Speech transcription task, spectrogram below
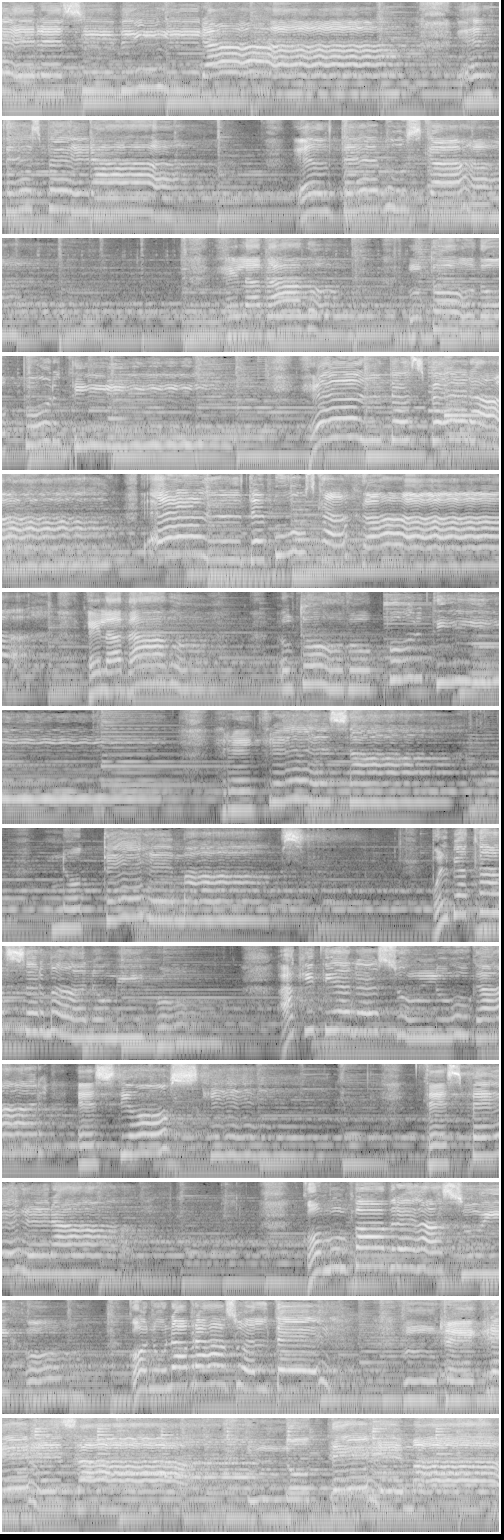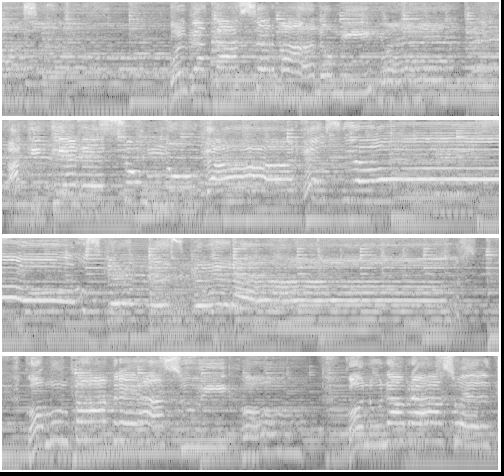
dado todo por ti. Él te espera, Él te busca. Él ha dado todo por ti. Regresa, no temas. Vuelve a casa, hermano mío. Aquí tienes un lugar, es Dios que te espera. Como un padre a su hijo con un abrazo él te regresa. No temas, vuelve a casa, hermano mío. Aquí tienes un lugar, con un abrazo él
